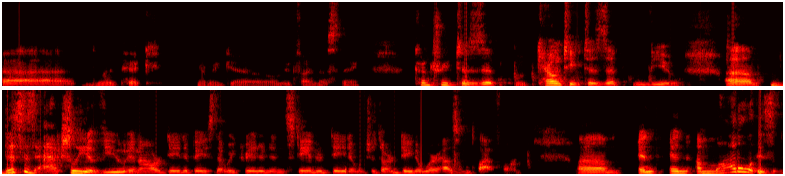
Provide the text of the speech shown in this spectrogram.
uh, let me pick, here we go. Let me find this thing. Country to zip, county to zip view. Um, this is actually a view in our database that we created in standard data, which is our data warehousing platform. Um, and and a model is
